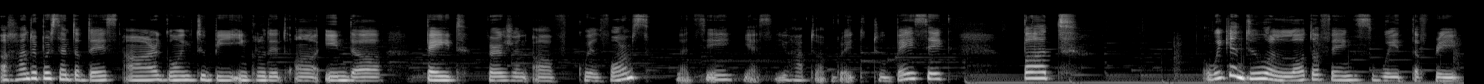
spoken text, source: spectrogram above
a hundred percent of this are going to be included uh, in the paid version of Quill Forms. Let's see. Yes you have to upgrade to basic but we can do a lot of things with the free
